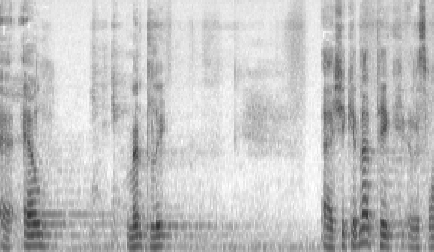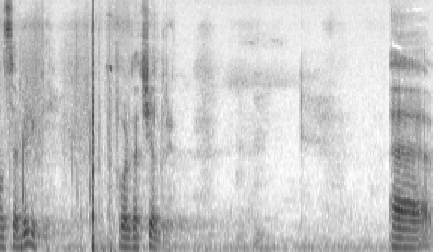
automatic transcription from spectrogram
uh, ill, mentally, uh, she cannot take responsibility for the children. Uh,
